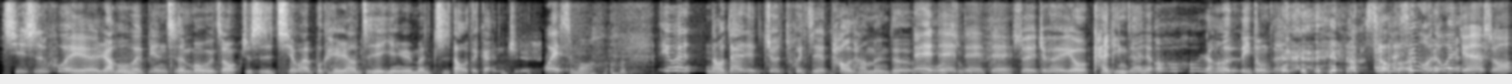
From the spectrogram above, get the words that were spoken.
其实会耶，然后会变成某一种，就是千万不可以让这些演员们知道的感觉。为什么？因为脑袋就会直接套他们的对对对对，所以就会有凯婷在那哦，然后立冬在那。欸、可是我都会觉得说，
